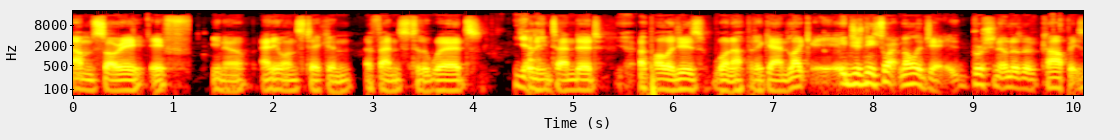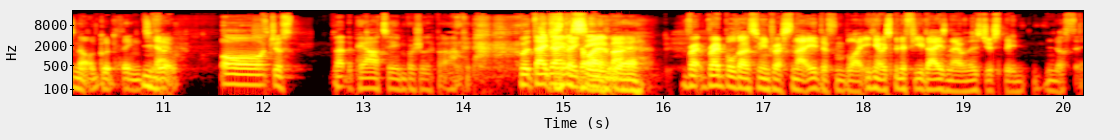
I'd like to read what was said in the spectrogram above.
"I'm sorry if you know anyone's taken offence to the words." Yeah. Unintended. Yeah. Apologies won't happen again. Like he just needs to acknowledge it. Brushing it under the carpet is not a good thing to No. do. Or just let the PR team brush the carpet. But they don't stay seem, quiet about yeah. Red, Red Bull don't seem interested in that either. From like you know, it's been a few days now, and there's just been nothing.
